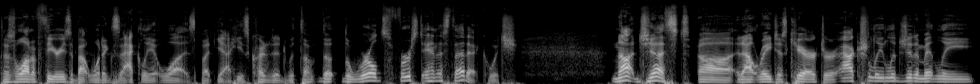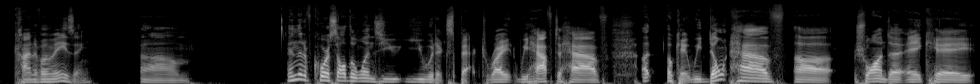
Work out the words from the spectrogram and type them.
there's a lot of theories about what exactly it was. But yeah, he's credited with the the, the world's first anesthetic, which not just uh, an outrageous character, actually legitimately kind of amazing. Um, and then of course all the ones you you would expect, right? We have to have uh, okay, we don't have uh Xuande, aka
